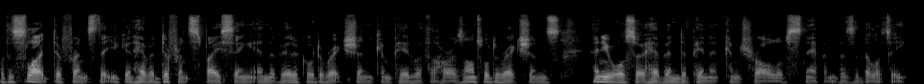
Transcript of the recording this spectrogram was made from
with a slight difference that you can have a different spacing in the vertical direction compared with the horizontal directions and you also have independent control of snap and visibility.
